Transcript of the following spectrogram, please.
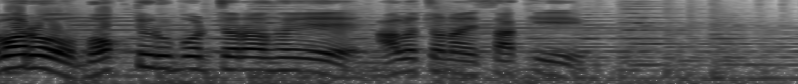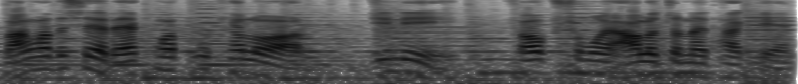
আবারও ভক্তের উপর চড়া হয়ে আলোচনায় সাকিব, বাংলাদেশের একমাত্র খেলোয়াড় যিনি সব সময় আলোচনায় থাকেন,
